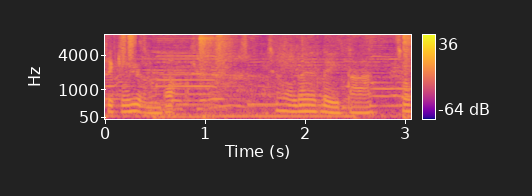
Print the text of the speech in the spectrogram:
食咗药唔得，之后咧嚟打针。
